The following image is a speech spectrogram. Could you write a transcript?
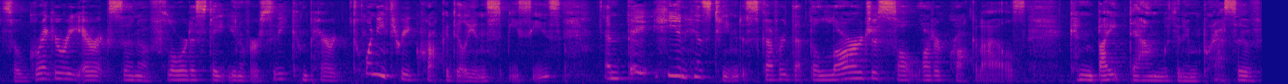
So, Gregory Erickson of Florida State University compared 23 crocodilian species, and they, he and his team discovered that the largest saltwater crocodiles can bite down with an impressive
